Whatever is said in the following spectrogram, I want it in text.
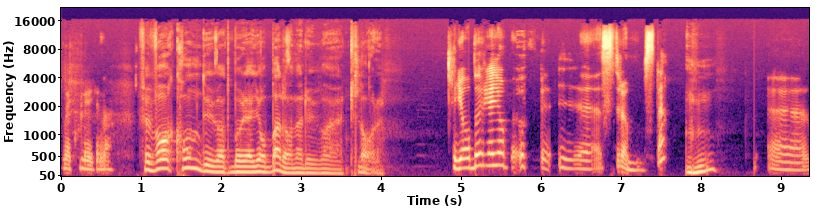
med kollegorna. För var kom du att börja jobba då när du var klar? Jag började jobba uppe i eh, Strömstad eh,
